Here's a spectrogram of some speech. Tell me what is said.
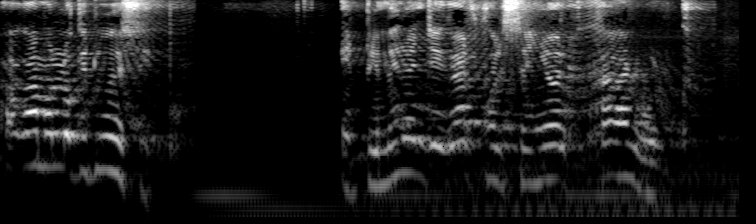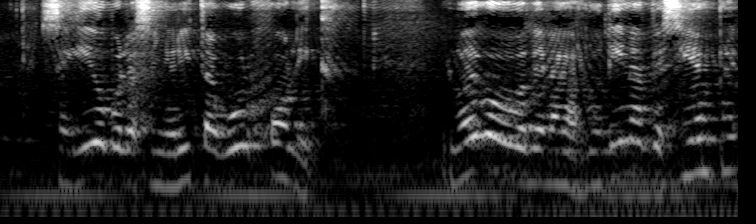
hagamos lo que tú decís. El primero en llegar fue el señor Hardwork, seguido por la señorita Woolholic. Luego de las rutinas de siempre,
